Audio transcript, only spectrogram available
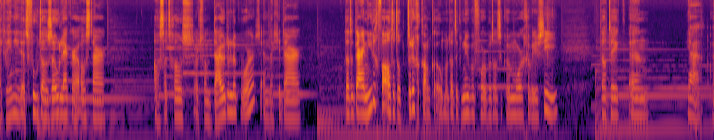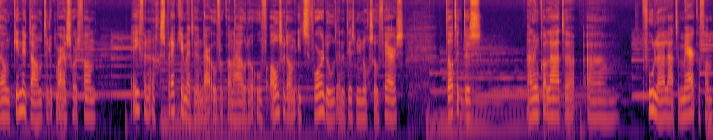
ik weet niet, het voelt al zo lekker als, daar, als dat gewoon een soort van duidelijk wordt. En dat je daar, dat ik daar in ieder geval altijd op terug kan komen. Dat ik nu bijvoorbeeld, als ik hem morgen weer zie, dat ik een, ja, wel een kindertaal natuurlijk, maar een soort van even een gesprekje met hun daarover kan houden. Of als er dan iets voordoet, en het is nu nog zo vers, dat ik dus aan hun kan laten ehm, voelen, laten merken van...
